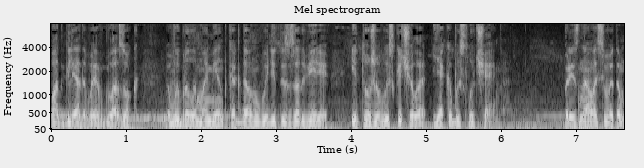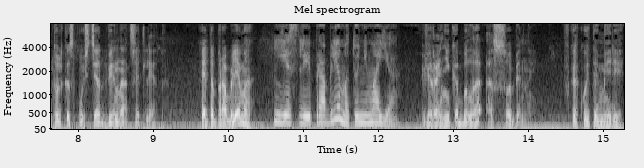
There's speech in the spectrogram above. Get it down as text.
Подглядывая в глазок, выбрала момент, когда он выйдет из-за двери, и тоже выскочила якобы случайно. Призналась в этом только спустя 12 лет. Это проблема? Если и проблема, то не моя. Вероника была особенной, в какой-то мере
